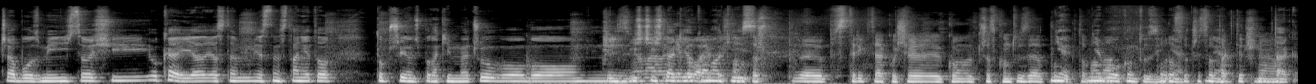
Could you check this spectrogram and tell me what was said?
trzeba było zmienić coś i okej, ja jestem, jestem w stanie to, to przyjąć po takim meczu, bo, bo ściślak i Jakumakis... też e, stricte jakoś e, ko, przez kontuzję Nie, podyktowana. nie było kontuzji. Po prostu nie, czysto nie. taktyczne. Tak.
